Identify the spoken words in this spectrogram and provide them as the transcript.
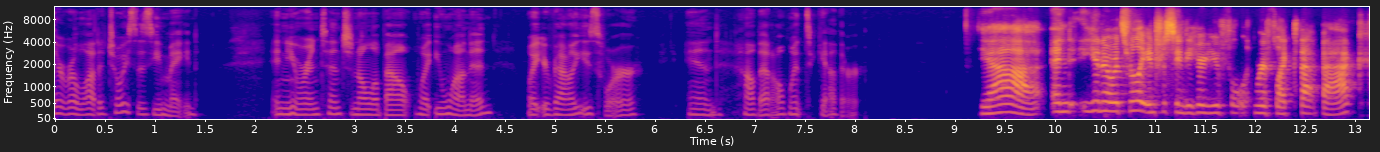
there were a lot of choices you made and you were intentional about what you wanted, what your values were, and how that all went together. Yeah. And, you know, it's really interesting to hear you reflect that back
